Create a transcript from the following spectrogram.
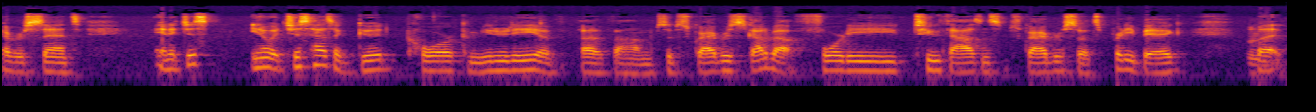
ever since, and it just you know it just has a good core community of of um, subscribers. It's got about forty two thousand subscribers, so it's pretty big. But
